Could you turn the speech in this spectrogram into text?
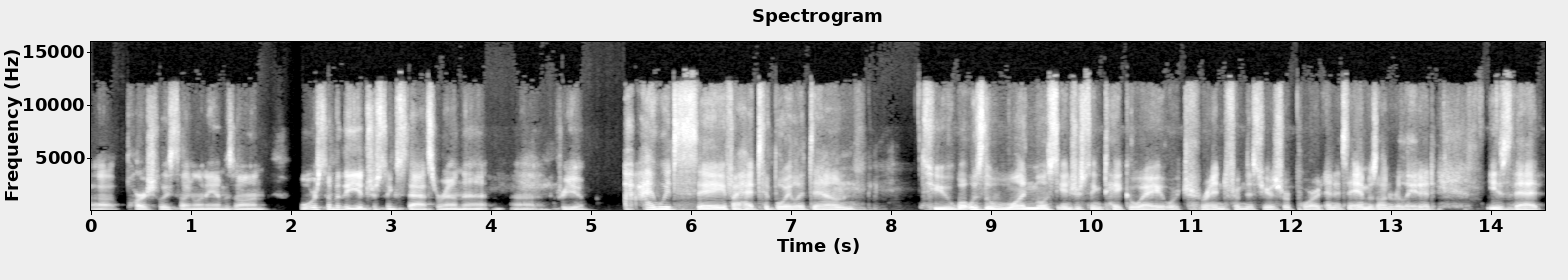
uh, partially selling on Amazon. What were some of the interesting stats around that uh, for you? I would say, if I had to boil it down to what was the one most interesting takeaway or trend from this year's report, and it's Amazon related, is that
